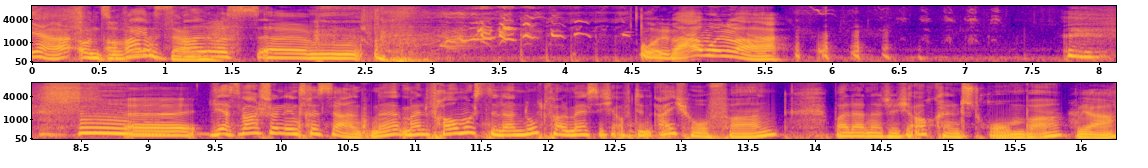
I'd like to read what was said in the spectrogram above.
ja, und so Auf war jeden das dann. Fall was, ähm, Wohl wahr, wohl wahr. Äh, das war schon interessant. Ne? Meine Frau musste dann notfallmäßig auf den Eichhof fahren, weil da natürlich auch kein Strom war. Ja.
